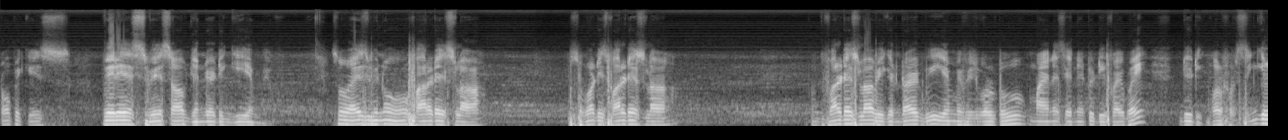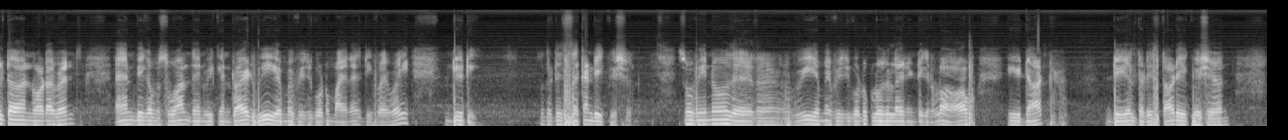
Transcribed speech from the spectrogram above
topic is various ways of generating EMF. So, as we know, Faraday's law. So, what is Faraday's law? From the Faraday's law, we can write VMF is equal to minus N into d phi by dt. Or for singleton, what happens? N becomes 1, then we can write VMF is equal to minus d phi by dt. So, that is second equation. So we know that uh, VMF is equal to closed line integral of E dot dl that is third equation.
